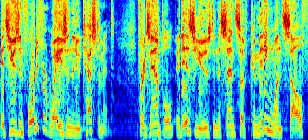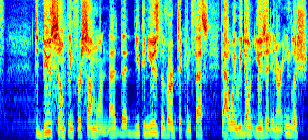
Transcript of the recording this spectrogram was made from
It's used in four different ways in the New Testament. For example, it is used in the sense of committing oneself to do something for someone. That, that you can use the verb to confess that way. We don't use it in our English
